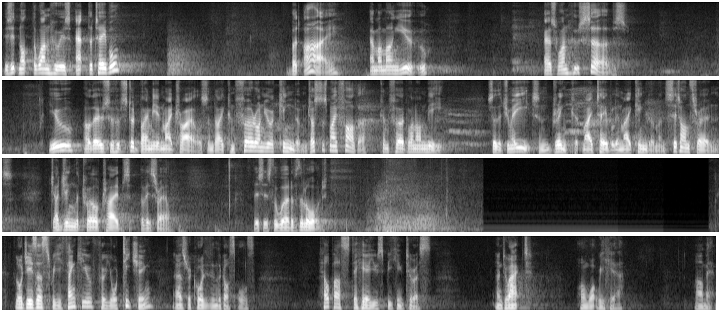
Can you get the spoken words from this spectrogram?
Is it not the one who is at the table? But I am among you as one who serves. You are those who have stood by me in my trials, and I confer on you a kingdom, just as my Father conferred one on me, so that you may eat and drink at my table in my kingdom and sit on thrones, judging the twelve tribes of Israel. This is the word of the Lord. Lord Jesus, we thank you for your teaching as recorded in the Gospels. Help us to hear you speaking to us and to act on what we hear. Amen.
